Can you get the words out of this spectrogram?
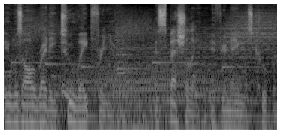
it was already too late for you, especially if your name was Cooper.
